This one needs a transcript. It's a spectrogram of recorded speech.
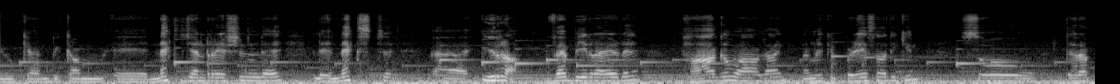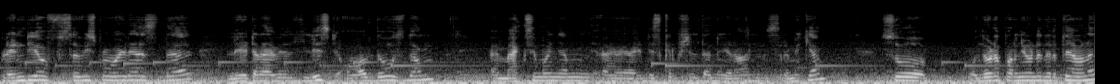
You can become a next ജനറേഷനിലെ നെക്സ്റ്റ് ഇറ വെബ് ഇറയുടെ ഭാഗമാകാൻ നിങ്ങൾക്ക് ഇപ്പോഴേ സാധിക്കും. So there are plenty of service providers there. Later i will list all those them. Maximum ഞാൻ ഡിസ്ക്രിപ്ഷനിൽ തന്നെ ഇടാൻ ശ്രമിക്കാം. സോ ഒന്നുകൂടെ പറഞ്ഞുകൊണ്ട് നിർത്തുകയാണ്.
